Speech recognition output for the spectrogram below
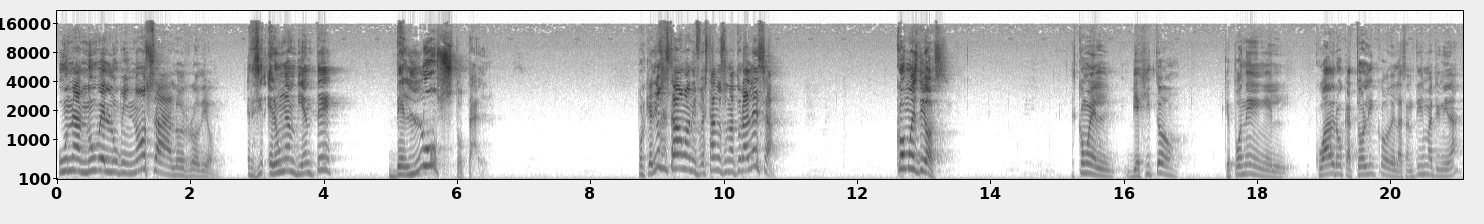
una nube luminosa los rodeó. Es decir, era un ambiente de luz total. Porque Dios estaba manifestando su naturaleza. ¿Cómo es Dios? Es como el viejito que pone en el cuadro católico de la Santísima Trinidad,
